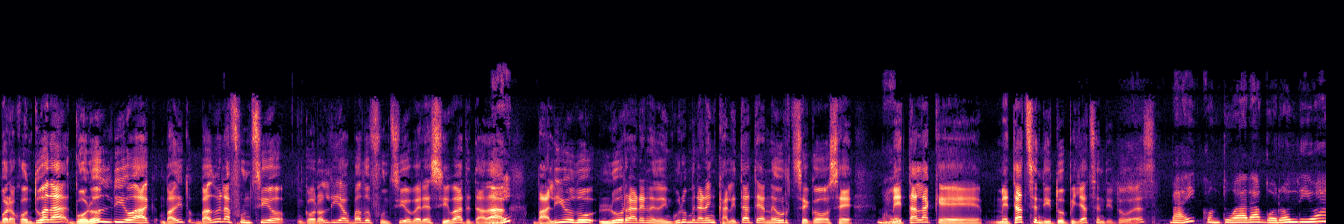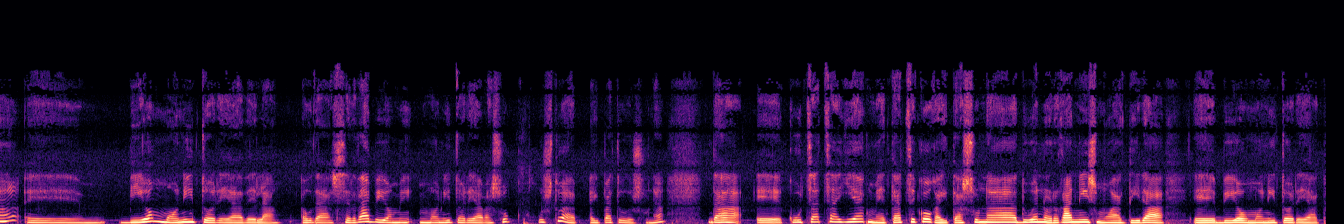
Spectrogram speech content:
bueno, kontua da, goroldioak, baditu, baduela funtzio, goroldioak badu funtzio berezi bat, eta da, bai. balio du lurraren edo ingurumenaren kalitatea neurtzeko, ze bai. metalak e, metatzen ditu, pilatzen ditu, ez? Bai, kontua da goroldioa e, biomonitorea dela. Hau da, zer da biomonitorea bazuk, justu aipatu duzuna, da e, kutsatzaileak metatzeko gaitasuna duen organismoak dira e, biomonitoreak.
